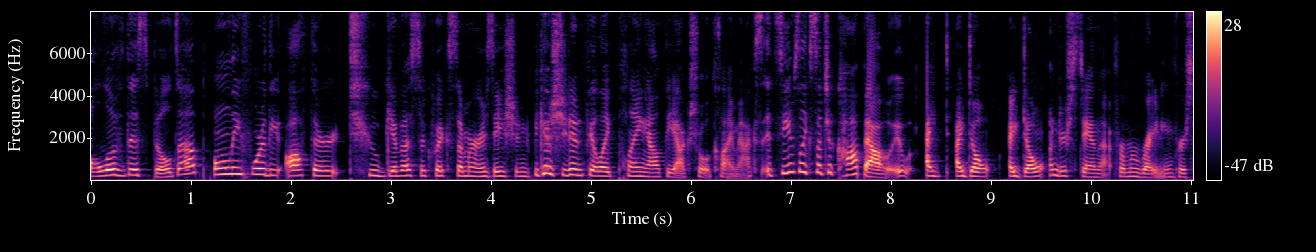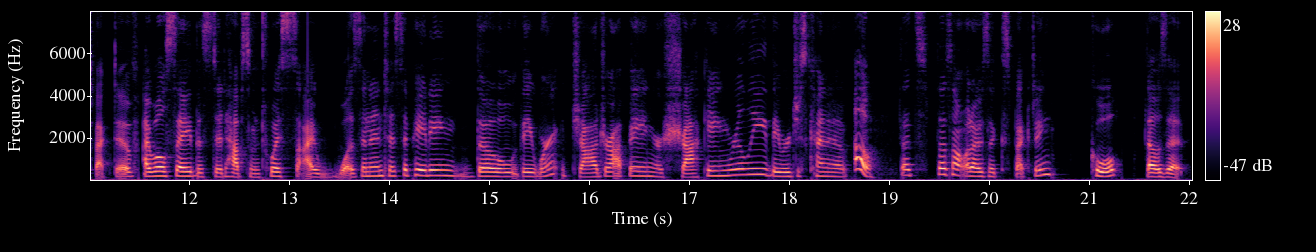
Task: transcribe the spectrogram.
all of this build up only for the author to give us a quick summarization because she didn't feel like playing out the actual climax. It seems like such a cop out. I, I don't I don't understand that from a writing perspective. I will say this did have some twists I wasn't anticipating, though they weren't jaw-dropping or shocking really. They were just kind of, oh, that's that's not what I was expecting. Cool. That was it.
